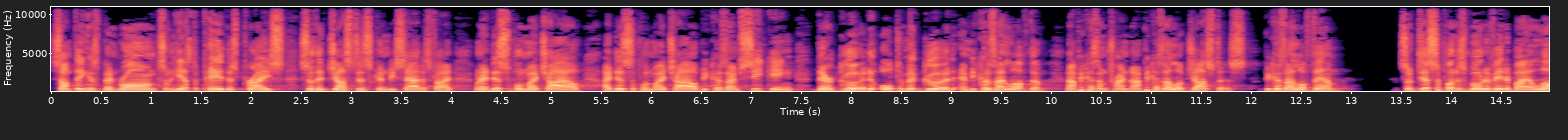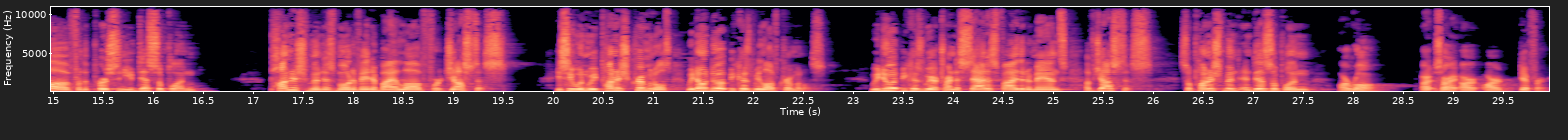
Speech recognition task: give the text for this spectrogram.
Something has been wrong, so he has to pay this price so that justice can be satisfied. When I discipline my child, I discipline my child because I'm seeking their good, ultimate good, and because I love them. Not because I'm trying, not because I love justice, because I love them. So discipline is motivated by a love for the person you discipline. Punishment is motivated by a love for justice. You see, when we punish criminals, we don't do it because we love criminals. We do it because we are trying to satisfy the demands of justice. So punishment and discipline are wrong. Or, sorry, are, are different.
